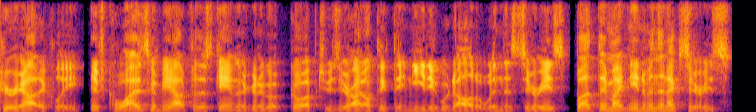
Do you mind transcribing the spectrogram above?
periodically. If Kawhi is going to be out for this game, they're going to go, go up 2 0. I don't think they need Iguodala to win this series, but they might need him in the next series.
